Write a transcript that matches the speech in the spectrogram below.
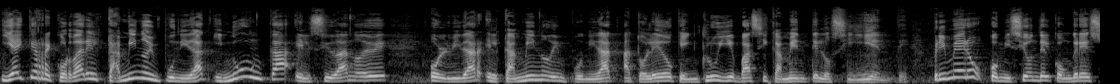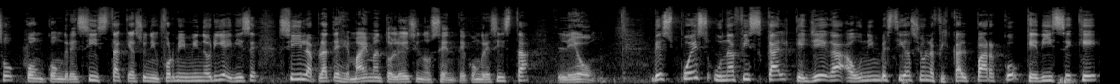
Y hay que recordar el camino de impunidad y nunca el ciudadano debe olvidar el camino de impunidad a Toledo que incluye básicamente lo siguiente. Primero, comisión del Congreso con congresista que hace un informe en minoría y dice, sí, la plata es de Maiman, Toledo es inocente. Congresista León. Después, una fiscal que llega a una investigación, la fiscal Parco, que dice que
